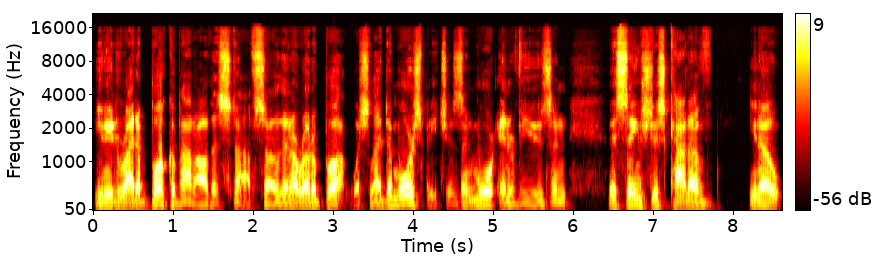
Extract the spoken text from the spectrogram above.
you need to write a book about all this stuff. So then I wrote a book, which led to more speeches and more interviews. And this thing's just kind of, you know,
